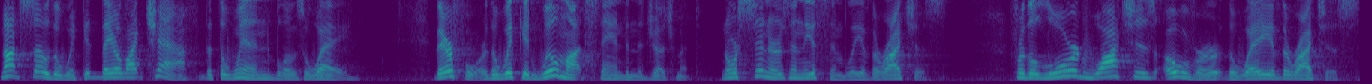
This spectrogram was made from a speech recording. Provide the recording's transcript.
Not so the wicked, they are like chaff that the wind blows away. Therefore, the wicked will not stand in the judgment, nor sinners in the assembly of the righteous. For the Lord watches over the way of the righteous,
